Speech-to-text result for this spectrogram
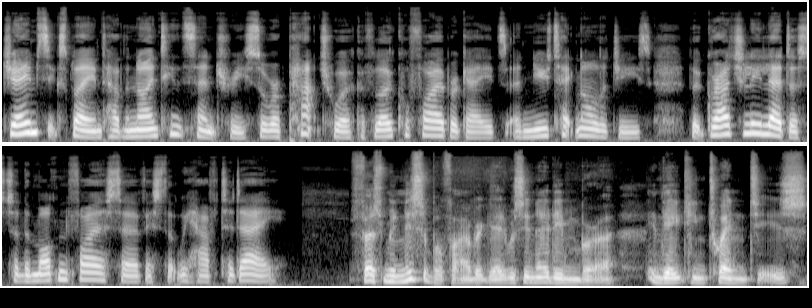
James explained how the 19th century saw a patchwork of local fire brigades and new technologies that gradually led us to the modern fire service that we have today. First municipal fire brigade was in Edinburgh in the 1820s.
